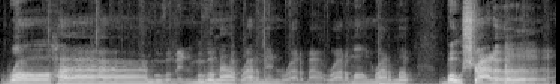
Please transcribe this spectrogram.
Raw high, move them in, move them out, ride them in, ride them out, ride them on, ride them up. Whoa, Strata!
